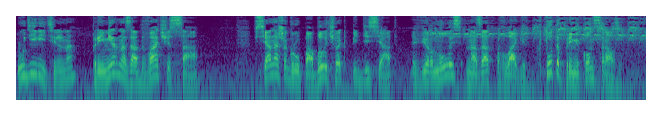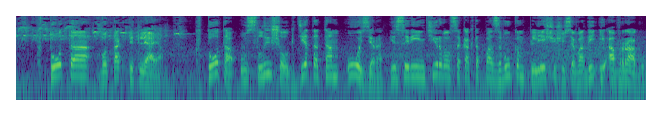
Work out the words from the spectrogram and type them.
удивительно, примерно за два часа вся наша группа, а было человек 50, вернулась назад в лагерь. Кто-то прямиком сразу, кто-то вот так петляя, кто-то услышал где-то там озеро и сориентировался как-то по звукам плещущейся воды и оврагу.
